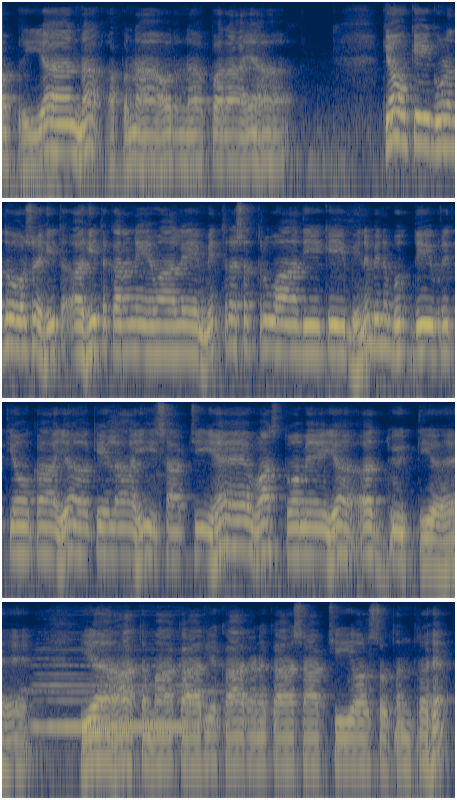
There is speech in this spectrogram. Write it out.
अप्रिय, न अपना और न पराया। क्योंकि गुण दोष हित अहित करने वाले मित्र शत्रु आदि की भिन्न भिन्न बुद्धि वृत्तियों का यह अकेला ही साक्षी है, वास्तव में यह अद्वितीय है। यह आत्मा कार्य कारण का साक्षी और स्वतंत्र है।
